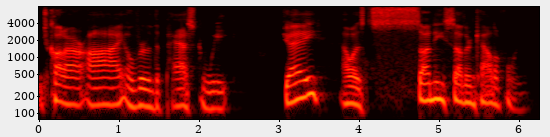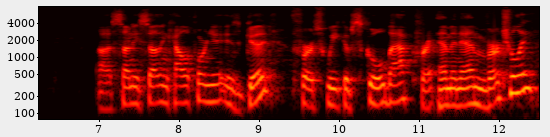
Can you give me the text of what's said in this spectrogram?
which caught our eye over the past week. Jay, how was sunny Southern California? Uh, sunny Southern California is good. First week of school back for M&M virtually,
